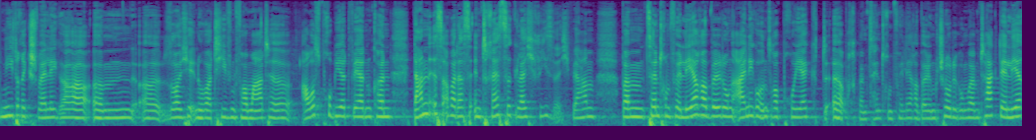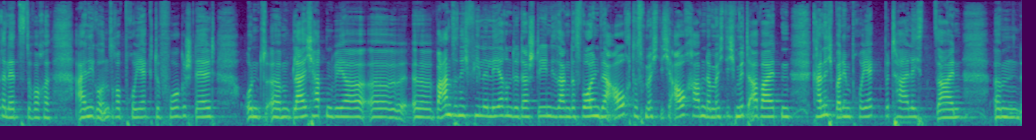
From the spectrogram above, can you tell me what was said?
niedrigschwelliger ähm, äh, solche innovativen Formate ausprobiert werden können. Dann ist aber das Interesse gleich riesig. Wir haben beim Zentrum für Lehrerbildung einige unserer Projekte, äh, ach, beim Zentrum für Lehrerbildung, Entschuldigung, beim Tag der Lehre letzte Woche einige unserer Projekte vorgestellt und ähm, gleich hatten wir äh, äh, wahnsinnig viele Lehrende da stehen, die sagen, das wollen wir auch, das möchte ich auch haben, da möchte ich mitarbeiten, kann ich bei dem Projekt beteiligt sein. Ähm,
